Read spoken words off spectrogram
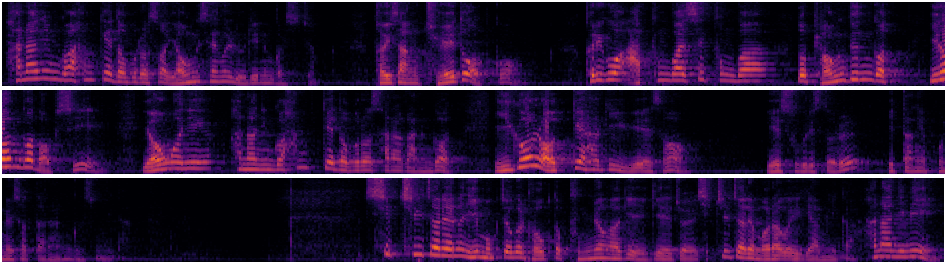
하나님과 함께 더불어서 영생을 누리는 것이죠. 더 이상 죄도 없고, 그리고 아픔과 슬픔과 또 병든 것, 이런 것 없이 영원히 하나님과 함께 더불어 살아가는 것, 이걸 얻게 하기 위해서 예수 그리스도를 이 땅에 보내셨다라는 것입니다. 17절에는 이 목적을 더욱더 분명하게 얘기해줘요. 17절에 뭐라고 얘기합니까? 하나님이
